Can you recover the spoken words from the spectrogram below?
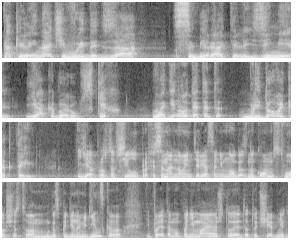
так или иначе выдать за собирателей земель якобы русских в один вот этот бредовый коктейль. Я просто в силу профессионального интереса немного знаком с творчеством господина Мединского, и поэтому понимаю, что этот учебник,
